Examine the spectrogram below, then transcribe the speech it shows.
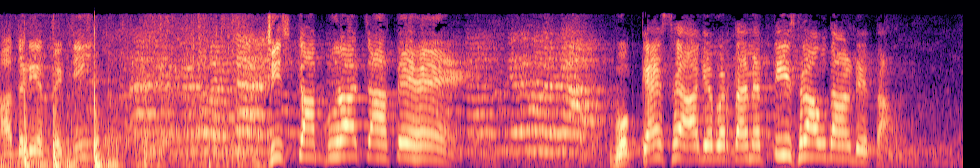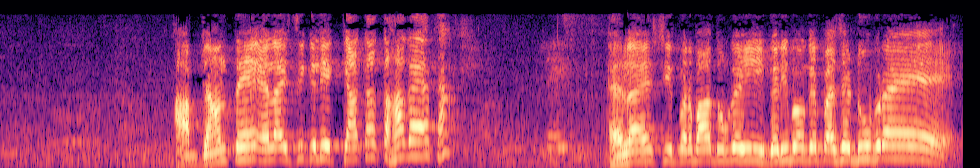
आदरणीय अध्यक्ष जी, जिसका बुरा चाहते हैं, वो कैसे आगे बढ़ता है, मैं तीसरा उदाहरण देता हूँ। आप जानते हैं एलआईसी के लिए क्या क्या कहा गया था? एलआईसी बर्बाद हो गई, गरीबों के पैसे डूब रहे हैं।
